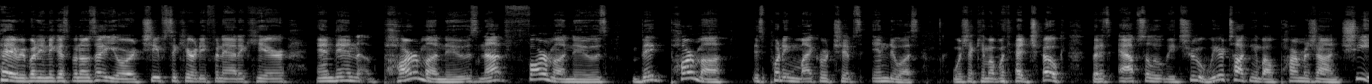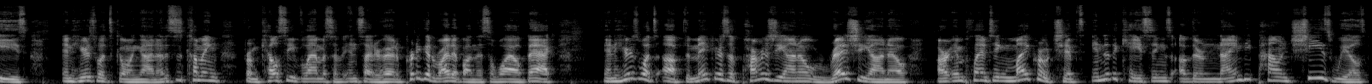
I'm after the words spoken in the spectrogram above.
Hey everybody, Nick Espinosa, your chief security fanatic here. And in Parma news, not pharma news, Big Parma is putting microchips into us. Wish I came up with that joke, but it's absolutely true. We are talking about Parmesan cheese, and here's what's going on. Now, this is coming from Kelsey Vlamis of Insider, who had a pretty good write up on this a while back. And here's what's up. The makers of Parmigiano Reggiano are implanting microchips into the casings of their 90 pound cheese wheels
